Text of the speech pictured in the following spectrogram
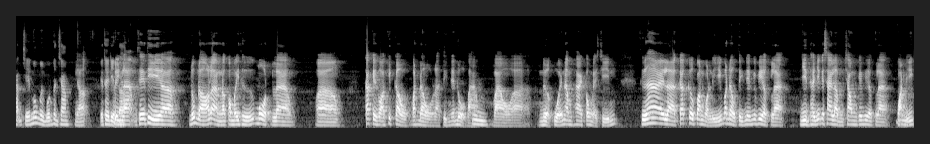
hạn chế mức 14% đó. Cái thời điểm đình đó. lạm. Thế thì ờ, lúc đó là nó có mấy thứ. Một là ờ, các cái gói kích cầu bắt đầu là tính đến đổ vào Ừ. vào ờ, nửa cuối năm 2009 thứ hai là các cơ quan quản lý bắt đầu tính đến cái việc là nhìn thấy những cái sai lầm trong cái việc là quản lý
